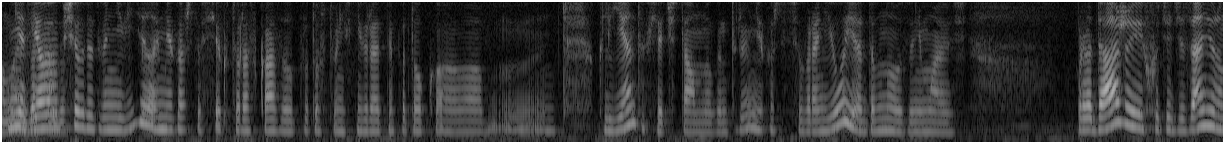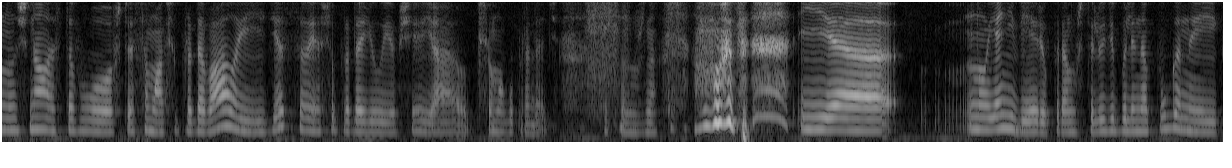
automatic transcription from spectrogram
онлайн Нет, я вообще вот этого не видела. И мне кажется, все, кто рассказывал про то, что у них невероятный поток клиентов, я читала много интервью, мне кажется, все вранье. Я давно занимаюсь продажей, хоть и дизайнер, но начинала с того, что я сама все продавала, и с детства я все продаю, и вообще я все могу продать, то, что нужно. Вот. И э, но я не верю, потому что люди были напуганы, и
